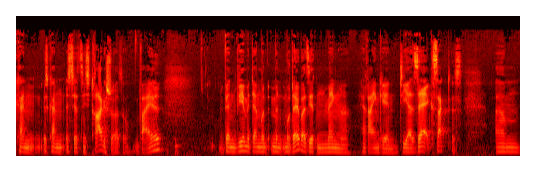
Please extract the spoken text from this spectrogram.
kein ist kein ist jetzt nicht tragisch oder so, weil wenn wir mit der modellbasierten Menge hereingehen, die ja sehr exakt ist, ähm,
